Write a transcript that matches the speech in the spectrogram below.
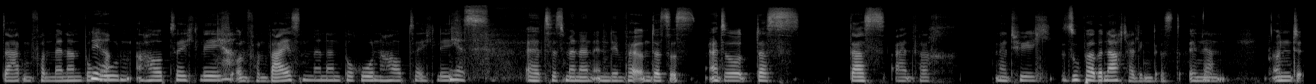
Daten von Männern Ja. beruhen hauptsächlich und von weißen Männern beruhen hauptsächlich yes. äh, Cis-Männern in dem Fall. Und das ist, also, dass das einfach natürlich super benachteiligend ist. In, Ja. Und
